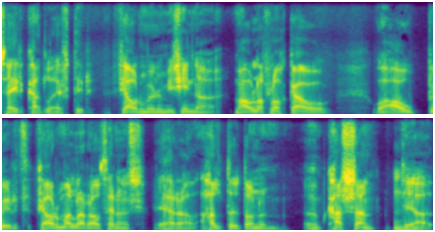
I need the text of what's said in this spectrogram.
þeir kalla eftir fjármunum í sína málaflokka og, og ábyrð fjármálar á þeirra er að halda utanum um kassan mm -hmm. til að,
